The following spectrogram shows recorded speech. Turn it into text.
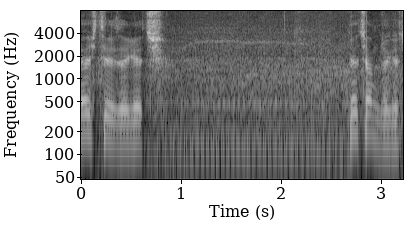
Geç teyze geç. Geç amca geç.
